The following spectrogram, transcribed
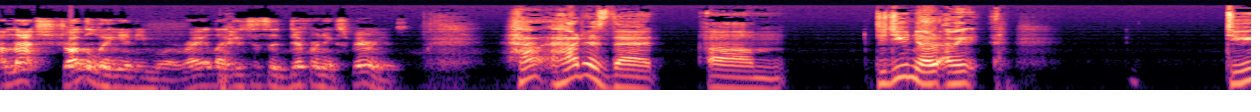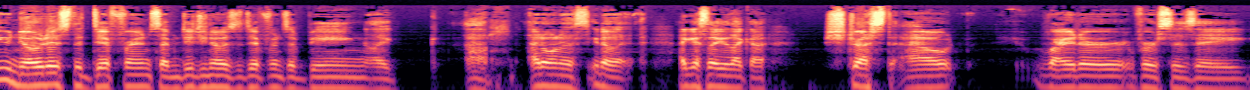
I'm not struggling anymore, right? Like it's just a different experience. How how does that? um Did you know? I mean, do you notice the difference? I mean, did you notice the difference of being like, um, I don't want to, you know, I guess like like a stressed out writer versus a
